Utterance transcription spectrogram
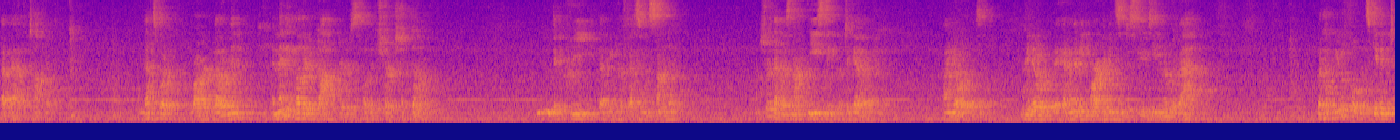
about the topic. And that's what Robert Bellarmine and many other doctors of the church have done. Even the creed that we profess on Sunday. I'm sure that was not easily put together. I know it wasn't. I know they had many arguments and disputes even over that. But how beautiful it's given to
